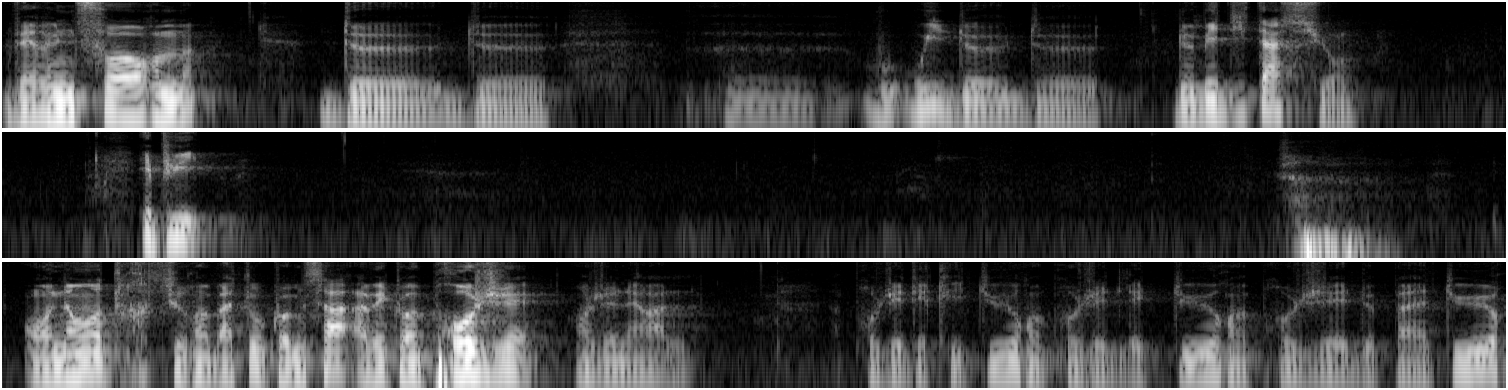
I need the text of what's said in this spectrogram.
vers une forme de, euh, oui, de, méditation. Et puis, on entre sur un bateau comme ça avec un projet en général. Un projet d'écriture, un projet de lecture, un projet de peinture.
